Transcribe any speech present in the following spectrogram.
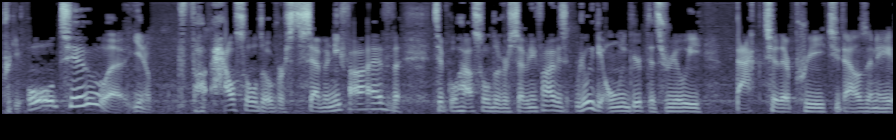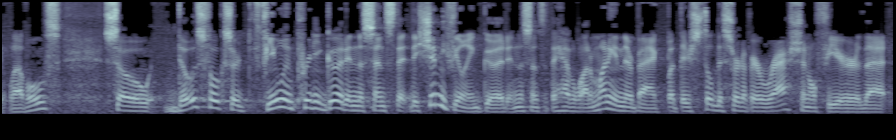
pretty old too. Uh, you know, f- households over 75, the typical household over 75 is really the only group that's really back to their pre-2008 levels. So those folks are feeling pretty good in the sense that they should be feeling good in the sense that they have a lot of money in their bank, but there's still this sort of irrational fear that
